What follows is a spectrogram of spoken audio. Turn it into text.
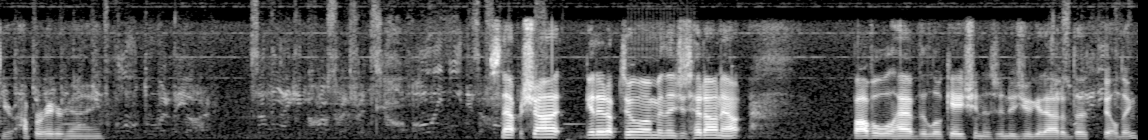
your operator guy. Snap a shot, get it up to him, and then just head on out. Pavel will have the location as soon as you get out of the building.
